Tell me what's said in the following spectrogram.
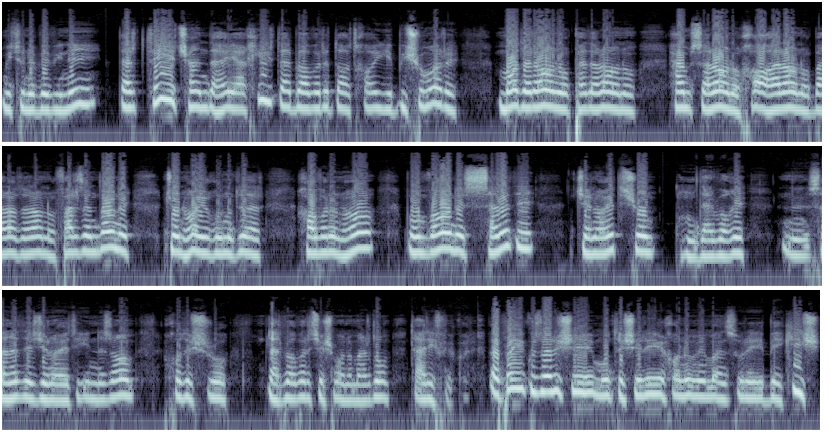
می‌تونه ببینه در طی چند دهه اخیر در برابر دادخواهی بیشمار مادران و پدران و همسران و خواهران و برادران و فرزندان جنهای قنوده در خاوران ها به عنوان سند جنایتشون در واقع سند جنایت این نظام خودش رو در برابر چشمان مردم تعریف می‌کنه. و پای گزارش منتشره خانم منصوره بکیش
